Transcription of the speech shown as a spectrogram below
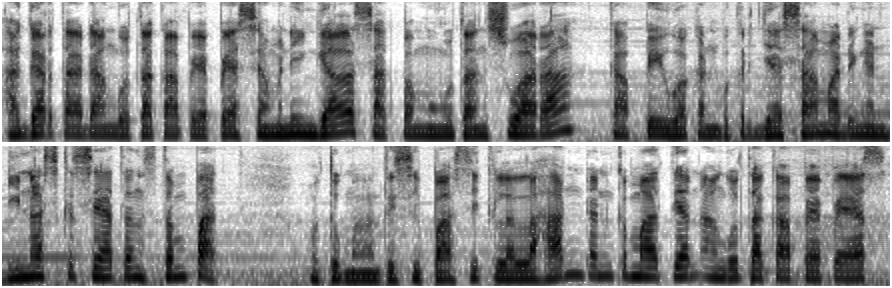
Agar tak ada anggota KPPS yang meninggal saat pemungutan suara, KPU akan bekerja sama dengan Dinas Kesehatan setempat untuk mengantisipasi kelelahan dan kematian anggota KPPS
